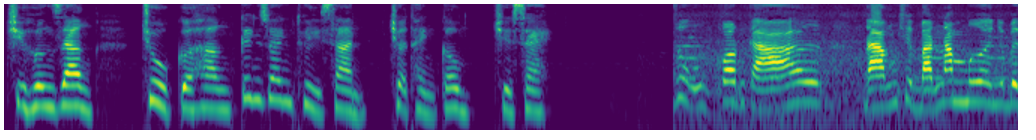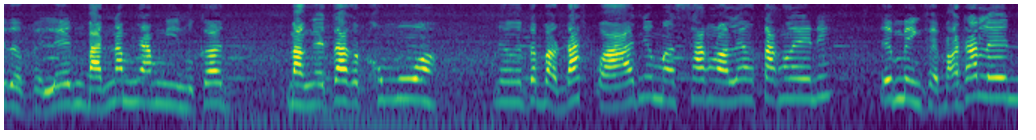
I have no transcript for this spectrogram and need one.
Chị Hương Giang, chủ cửa hàng kinh doanh thủy sản chợ Thành Công, chia sẻ. Ví dụ con cá đáng chỉ bán 50 nhưng bây giờ phải lên bán 55 nghìn một cân. Mà người ta còn không mua, nhưng người ta bảo đắt quá nhưng mà xăng nó tăng lên ấy. Nên mình phải bán đắt lên.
